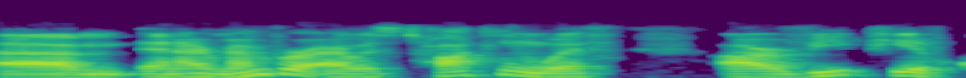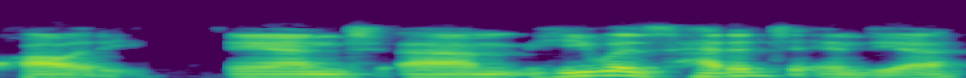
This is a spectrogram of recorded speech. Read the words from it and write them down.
um, and I remember I was talking with our VP of quality, and um, he was headed to India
